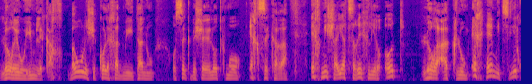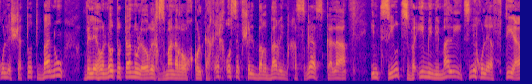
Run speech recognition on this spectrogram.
לא ראויים לכך. ברור לי שכל אחד מאיתנו עוסק בשאלות כמו איך זה קרה, איך מי שהיה צריך לראות לא ראה כלום, איך הם הצליחו לשתות בנו ולהונות אותנו לאורך זמן ארוך כל כך, איך אוסף של ברברים חסרי השכלה עם ציוד צבאי מינימלי הצליחו להפתיע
